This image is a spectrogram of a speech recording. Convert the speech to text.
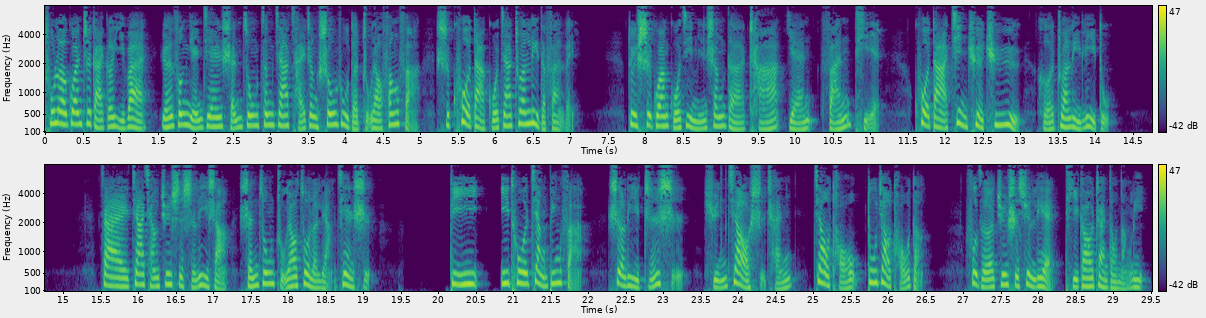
除了官制改革以外，元丰年间神宗增加财政收入的主要方法是扩大国家专利的范围，对事关国计民生的茶、盐、矾、铁扩大禁却区域和专利力度。在加强军事实力上，神宗主要做了两件事：第一，依托将兵法，设立指使、巡教使臣、教头、都教头等，负责军事训练，提高战斗能力。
